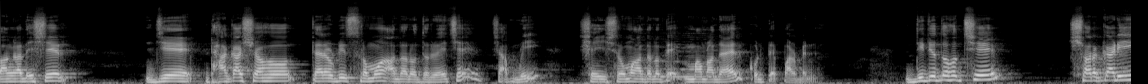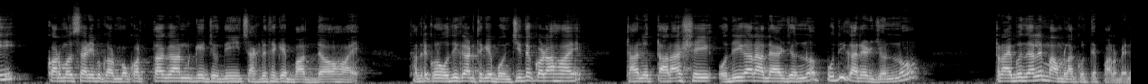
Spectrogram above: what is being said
বাংলাদেশের যে ঢাকাসহ তেরোটি শ্রম আদালত রয়েছে, আপনি সেই শ্রম আদালতে মামলা দায়ের করতে পারবেন। দ্বিতীয়ত হচ্ছে, সরকারি কর্মচারী কর্মকর্তাগণকে যদি চাকরি থেকে বাদ দেওয়া হয় তাদের কোনো অধিকার থেকে বঞ্চিত করা হয়, তাহলে তারা সেই অধিকার আদায়ের জন্য, প্রতিকারের জন্য ট্রাইব্যুনালে মামলা করতে পারবেন।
